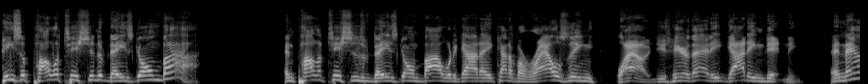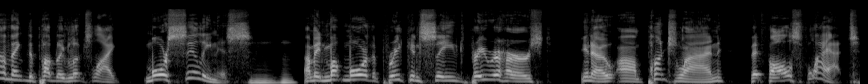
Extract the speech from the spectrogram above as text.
He's a politician of days gone by. And politicians of days gone by would have got a kind of a rousing, wow, did you hear that? He got him, didn't he? And now I think the public looks like more silliness. Mm-hmm. I mean, more of the preconceived, pre rehearsed, you know, um, punchline that falls flat.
